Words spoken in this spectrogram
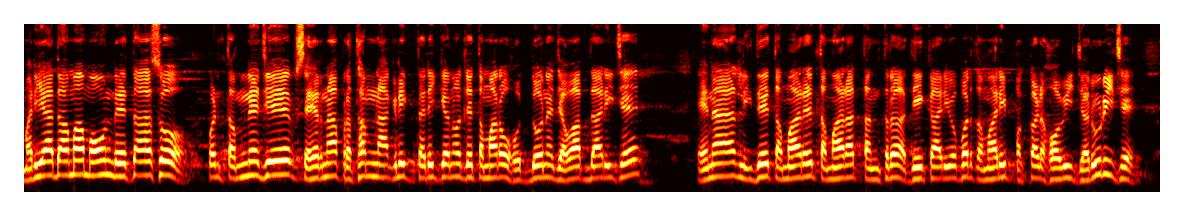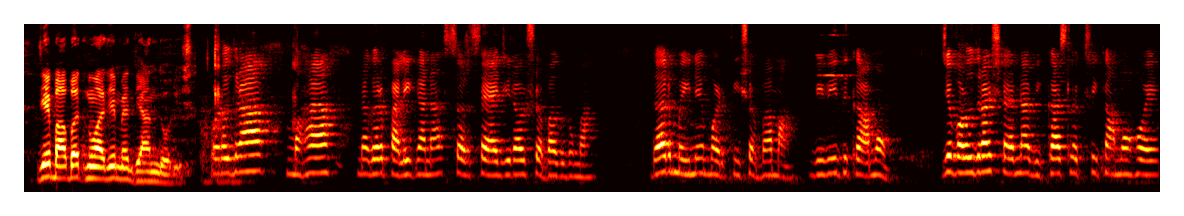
મર્યાદામાં મૌન રહેતા હશો, પણ તમને જે શહેરના પ્રથમ નાગરિક તરીકેનો જે તમારો હોદ્દો ને જવાબદારી છે, એના લીધે તમારે તમારા તંત્ર અધિકારીઓ પર તમારી પકડ હોવી જરૂરી છે. જે બાબતનું આજે મેં ધ્યાન દોર્યું છે. વડોદરા મહાનગરપાલિકાના સર સયાજીરાવ સભાગૃહમાં દર મહિને મળતી સભામાં વિવિધ કામો, જે વડોદરા શહેરના વિકાસલક્ષી કામો હોય,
